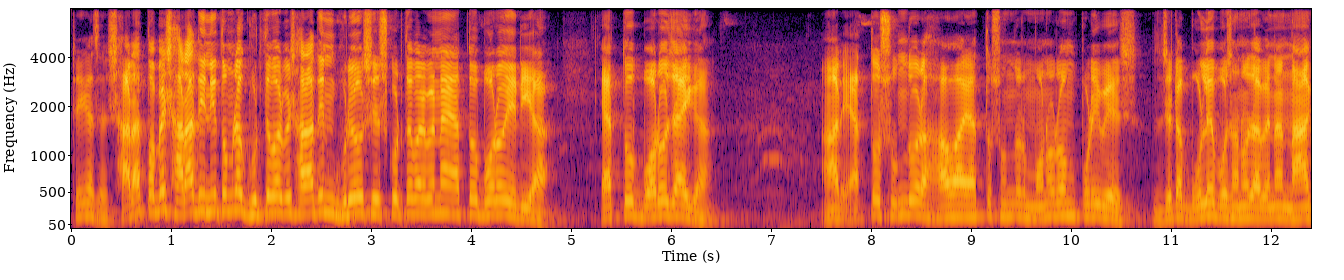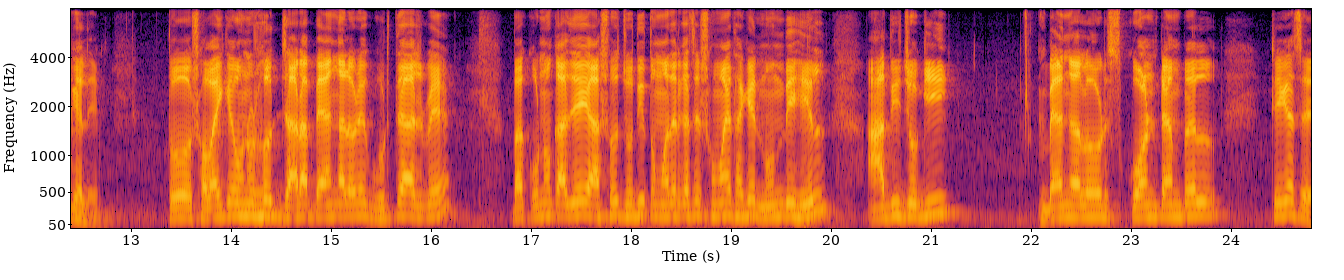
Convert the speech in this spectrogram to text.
ঠিক আছে? সারা, তবে সারাদিনই তোমরা ঘুরতে পারবে, সারাদিন ঘুরেও শেষ করতে পারবে না এত বড় এরিয়া, এত বড় জায়গা। আর এত সুন্দর হাওয়া, এত সুন্দর মনোরম পরিবেশ, যেটা বলে বোঝানো যাবে না না গেলে। তো সবাইকে অনুরোধ, যারা ব্যাঙ্গালোরে ঘুরতে আসবে বা কোনো কাজেই আসো যদি তোমাদের কাছে সময় থাকে, Nandi hill Adiyogi Bangalore ISKCON temple, ঠিক আছে?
